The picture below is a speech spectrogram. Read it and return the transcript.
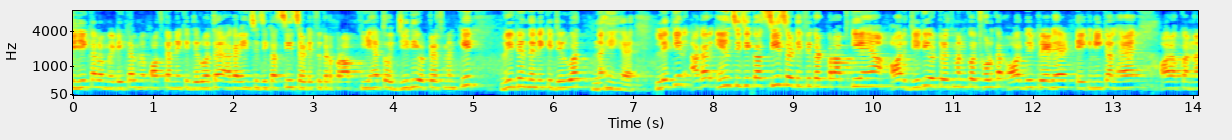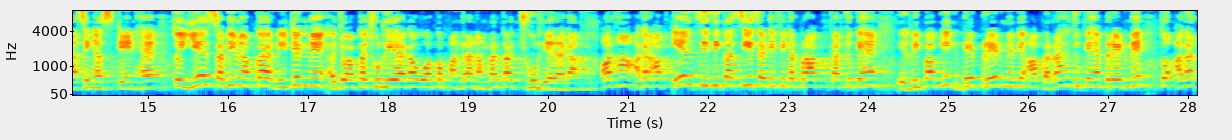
फ़िज़िकल और मेडिकल में पास करने की ज़रूरत है। अगर एनसीसी का सी सर्टिफिकेट प्राप्त किए हैं तो जीडी और ट्रेड्समैन की रिटर्न देने की ज़रूरत नहीं है। लेकिन अगर एनसीसी का सी सर्टिफिकेट प्राप्त किए हैं और जी डी ट्रेसमेंट को छोड़कर और भी ट्रेड है टेक्निकल है और आपका नर्सिंग स्टेन है तो ये सभी में आपका रिटर्न में जो आपका छूट दिया जाएगा, वो आपको पंद्रह नंबर का छूट दिया जाएगा। और हाँ अगर आप एनसीसी का सी सर्टिफिकेट प्राप्त कर चुके हैं रिपब्लिक डे परेड में भी आप रह चुके हैं परेड में तो अगर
